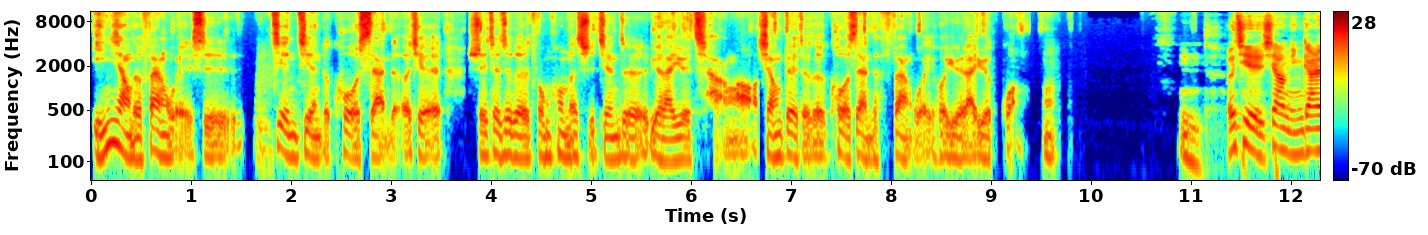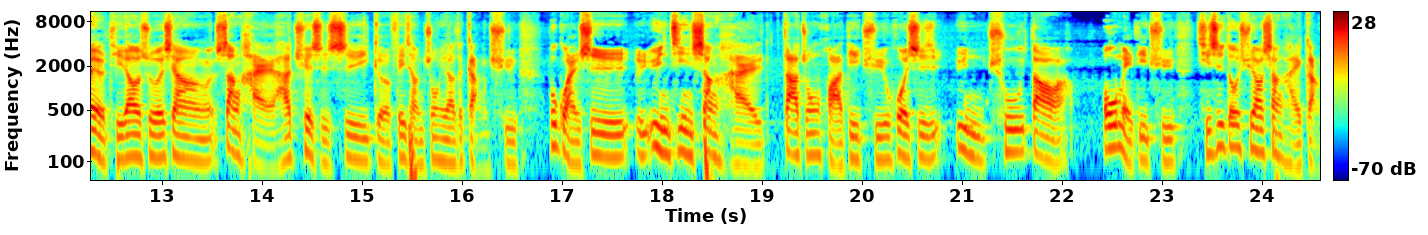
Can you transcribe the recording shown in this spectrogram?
影响的范围是渐渐的扩散的，而且随着这个封控的时间这越来越长啊，相对这个扩散的范围会越来越广，嗯。嗯，而且像您刚才有提到说，像上海，它确实是一个非常重要的港区，不管是运进上海大中华地区，或是运出到欧美地区，其实都需要上海港。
